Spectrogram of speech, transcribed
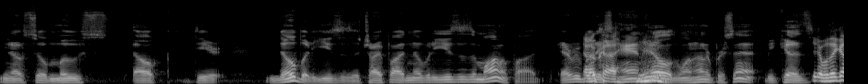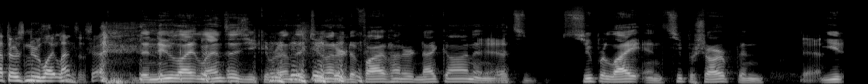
you know, so moose, elk, deer, nobody uses a tripod, nobody uses a monopod. Everybody's okay. handheld mm. 100% because yeah, well, they got those new light lenses. Yeah. the new light lenses, you can run the 200 to 500 Nikon, and yeah. it's super light and super sharp and yeah. you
